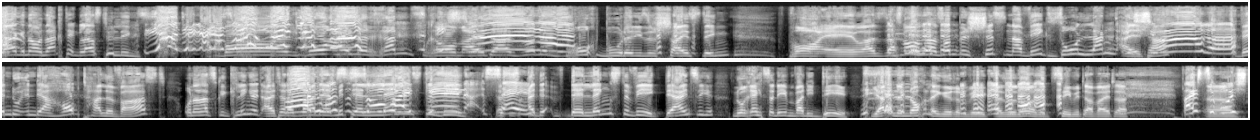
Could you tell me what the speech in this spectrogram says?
ja. Ja, genau, nach der Glastür links. Ja, Digga, das Boah, so ein Ranzraum, Alter. So eine Bruchbude, dieses Scheißding. Boah, ey, was- das war auch so ein beschissener Weg, so lang, Ich Alter. schwöre. Wenn du in der Haupthalle warst und dann hat's geklingelt, Alter, das Boah, war der mit der so längste. Weg. Safe. ist, äh, der, längste Weg, der einzige, nur rechts daneben war die D. Die hatten einen noch längeren Weg, also noch so 10 Meter weiter. Weißt du, wo Äh. ich,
